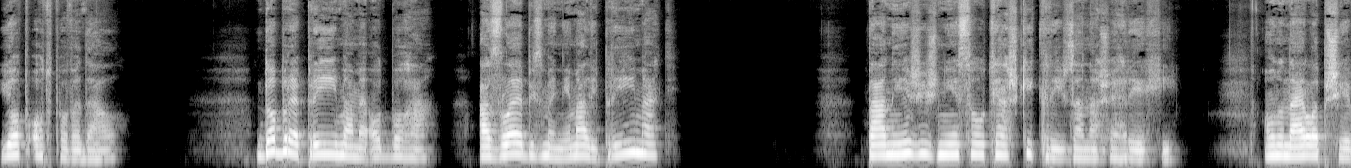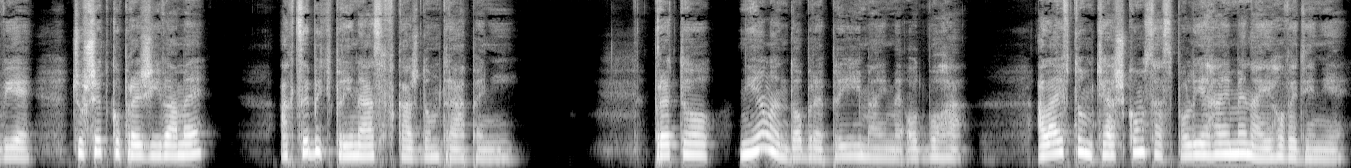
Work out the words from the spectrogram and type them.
Job odpovedal. Dobre prijímame od Boha a zlé by sme nemali prijímať. Pán Ježiš niesol ťažký kríž za naše hriechy. On najlepšie vie, čo všetko prežívame a chce byť pri nás v každom trápení. Preto nielen dobre prijímajme od Boha, ale aj v tom ťažkom sa spoliehajme na Jeho vedenie.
